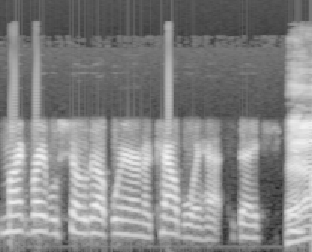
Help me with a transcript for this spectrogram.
Mike Vrabel showed up wearing a cowboy hat today in Yeah.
